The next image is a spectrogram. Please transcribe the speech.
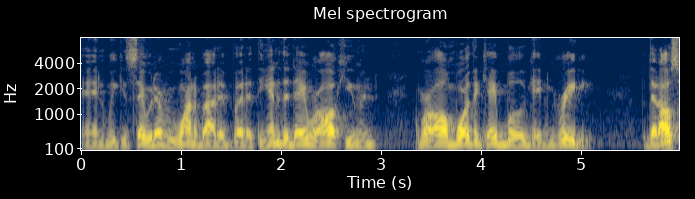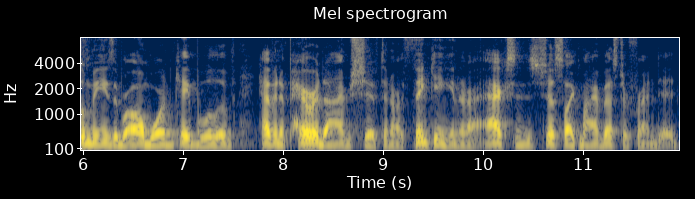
and we can say whatever we want about it, but at the end of the day, we're all human and we're all more than capable of getting greedy. But that also means that we're all more than capable of having a paradigm shift in our thinking and in our actions, just like my investor friend did.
